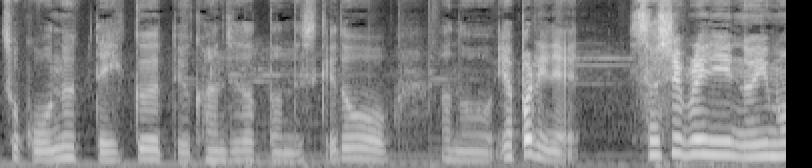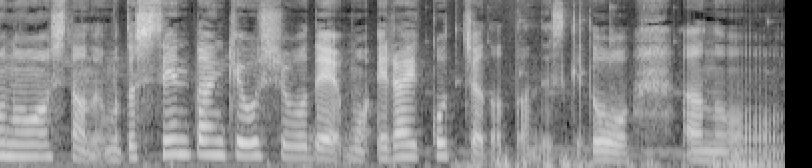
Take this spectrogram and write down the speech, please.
そこを縫っていくっていう感じだったんですけどあのやっぱりね久しぶりに縫い物をしたの。私先端恐怖症でもうえらいこっちゃだったんですけどあの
